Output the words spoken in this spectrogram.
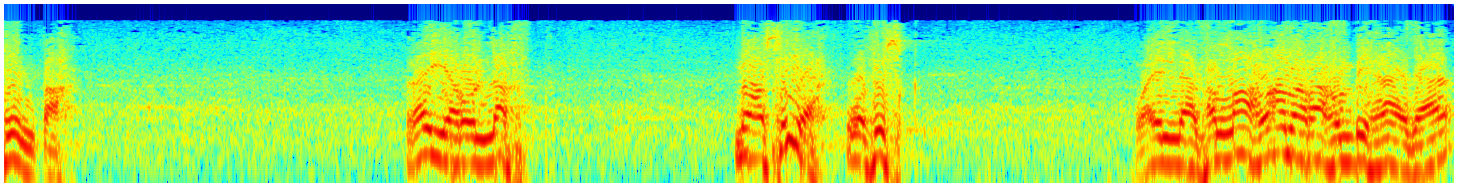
حنطة. غيروا اللفظ. معصية وفسق. وإلا فالله أمرهم بهذا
